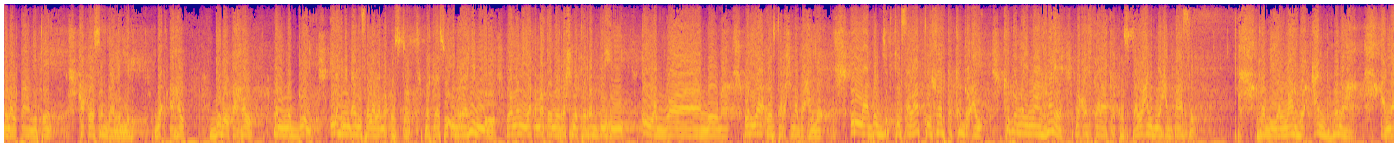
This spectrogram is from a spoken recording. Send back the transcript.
min alqaanitiin ha quusan baa la yidhi duq ahaw gabow ahaw dhalmagooy ilahay nimcadiisa lagama qusto markaasuu ibraahim yidhi waman yaqnatu min raxmati rabbihi ila adaalluuna war yaa quusta raxmada alle ilaa dad jidkii sawaabtii khayrka ka go'ay ka dhumay maahane ma qof kalaa ka qusta wa can ibni cabbaasin radia allahu canhuma ana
